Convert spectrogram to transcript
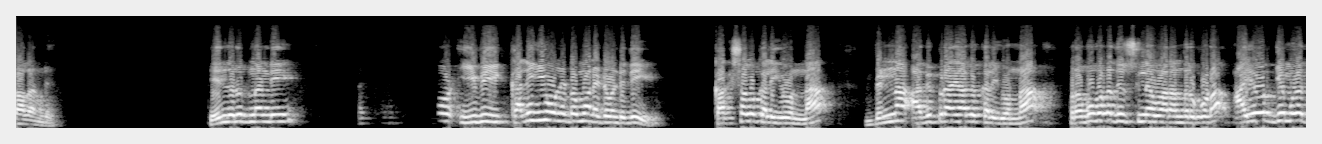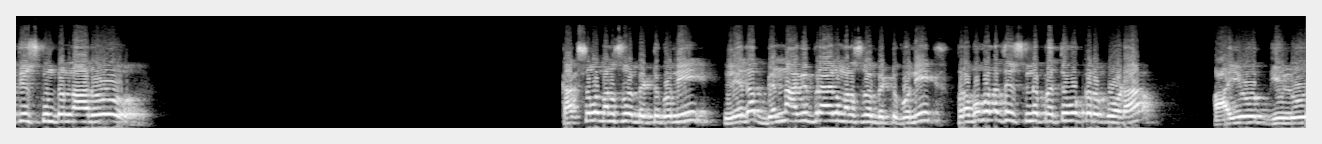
చాలండి. ఏం జరుగుతుందండి? ఇవి కలిగి ఉండటం అనేటువంటిది కక్షలు కలిగి ఉన్న భిన్న అభిప్రాయాలు కలిగి ఉన్న ప్రభువుల తీసుకునే వారందరూ కూడా అయోగ్యముగా తీసుకుంటున్నారు. కక్షలు మనసులో పెట్టుకొని లేదా భిన్న అభిప్రాయాలు మనసులో పెట్టుకొని ప్రభువుల తీసుకునే ప్రతి ఒక్కరు కూడా అయోగ్యులు.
